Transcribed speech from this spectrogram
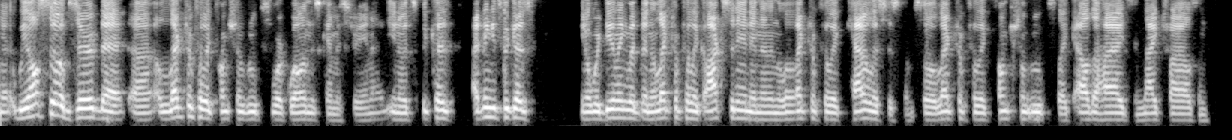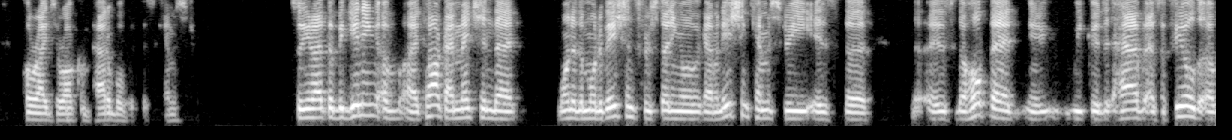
Uh, we also observed that uh, electrophilic functional groups work well in this chemistry. And, uh, you know, it's because, I think it's because, you know, we're dealing with an electrophilic oxidant and an electrophilic catalyst system. So electrophilic functional groups like aldehydes and nitriles and chlorides are all compatible with this chemistry. So, you know, at the beginning of my talk, I mentioned that one of the motivations for studying allylic chemistry is the is the hope that you know, we could have, as a field, a,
